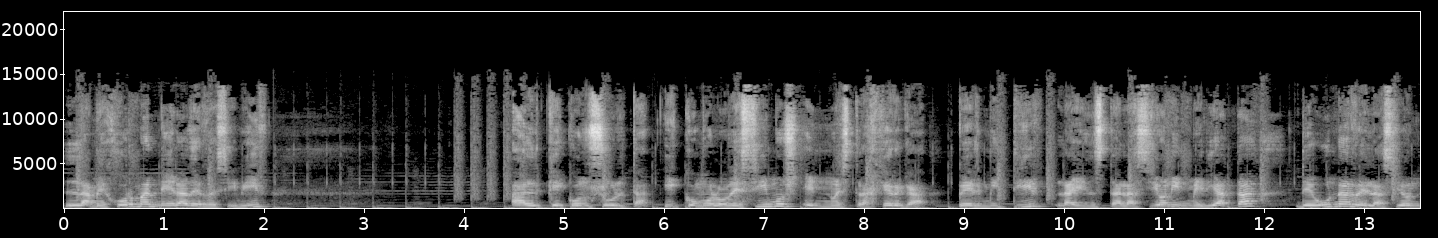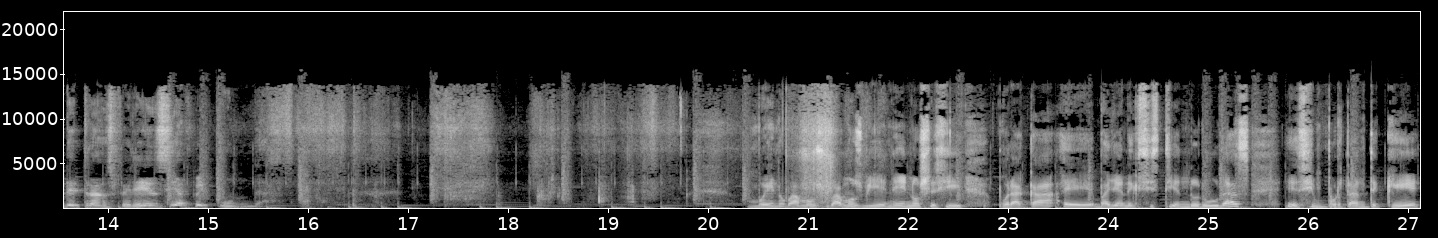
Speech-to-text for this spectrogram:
la mejor manera de recibir al que consulta y como lo decimos en nuestra jerga, permitir la instalación inmediata de una relación de transferencia fecunda. Bueno, vamos, vamos bien, ¿eh? No sé si por acá eh, vayan existiendo dudas. Es importante que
